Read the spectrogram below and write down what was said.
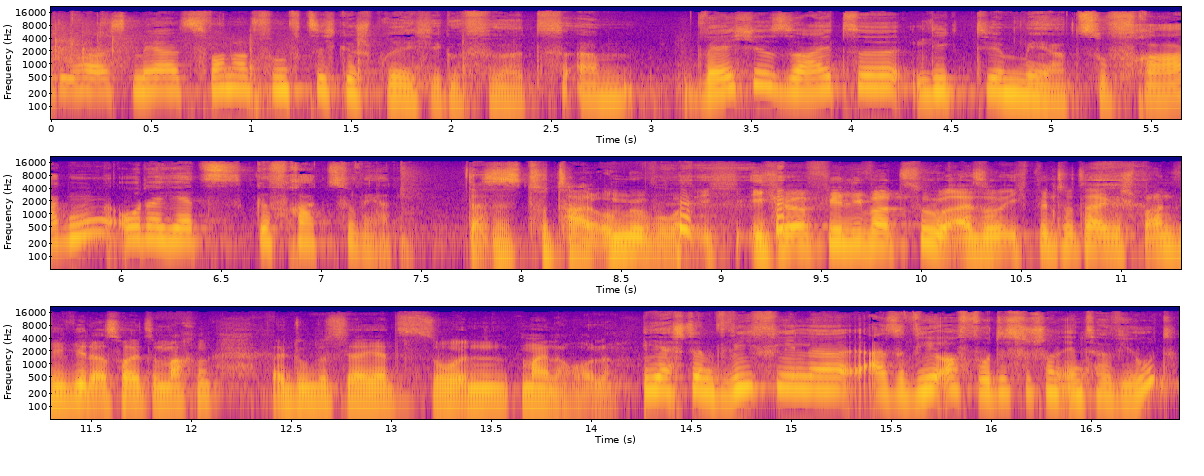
Du hast mehr als 250 Gespräche geführt. Ähm, welche Seite liegt dir mehr, zu fragen oder jetzt gefragt zu werden? Das ist total ungewohnt. Ich, ich höre viel lieber zu. Also ich bin total gespannt, wie wir das heute machen, weil du bist ja jetzt so in meiner Rolle. Ja, stimmt. Wie viele, also wie oft wurdest du schon interviewt?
